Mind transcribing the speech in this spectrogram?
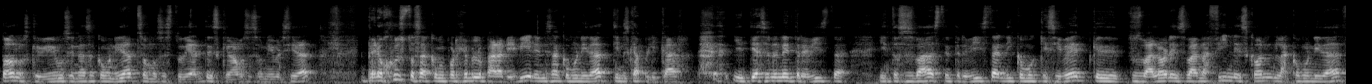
todos los que vivimos en esa comunidad somos estudiantes que vamos a esa universidad, pero justo, o sea, como por ejemplo para vivir en esa comunidad tienes que aplicar y te hacen una entrevista. Y entonces vas, te entrevistan y como que si ven que tus valores van afines con la comunidad,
